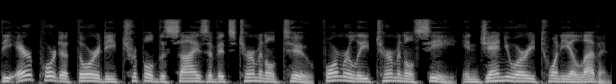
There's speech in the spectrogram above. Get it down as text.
The airport authority tripled the size of its Terminal 2 formerly Terminal C in January 2011.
